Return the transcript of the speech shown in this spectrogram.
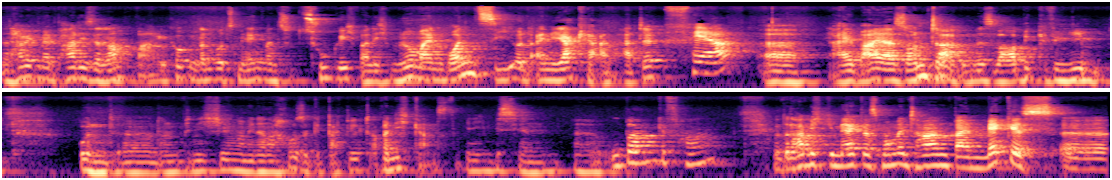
Dann habe ich mir ein paar dieser Lampen angeguckt und dann wurde es mir irgendwann zu zugig, weil ich nur meinen Onesie und eine Jacke anhatte. fair. Äh, ja, war ja Sonntag und es war bequem. Und äh, dann bin ich irgendwann wieder nach Hause gedackelt, aber nicht ganz. Dann bin ich ein bisschen äh, U-Bahn gefahren. Und dann habe ich gemerkt, dass momentan beim Meckes äh,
